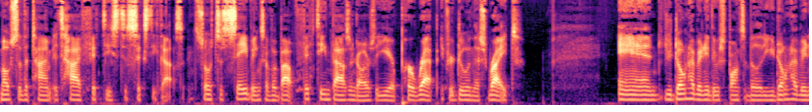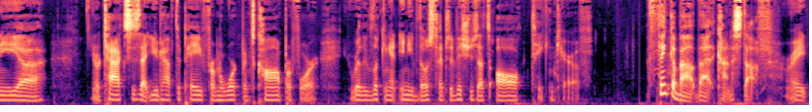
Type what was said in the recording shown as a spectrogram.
most of the time it's high 50s to 60,000. So it's a savings of about $15,000 a year per rep if you're doing this right. And you don't have any of the responsibility. You don't have any uh, you know taxes that you'd have to pay from a workman's comp or for really looking at any of those types of issues. That's all taken care of. Think about that kind of stuff, right?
